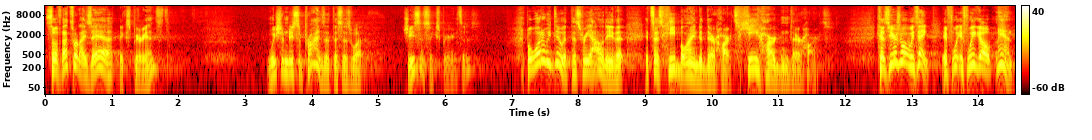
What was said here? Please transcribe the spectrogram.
So if that's what Isaiah experienced, we shouldn't be surprised that this is what Jesus experiences. But what do we do with this reality that it says he blinded their hearts, he hardened their hearts? Because here's what we think if we, if we go, man,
